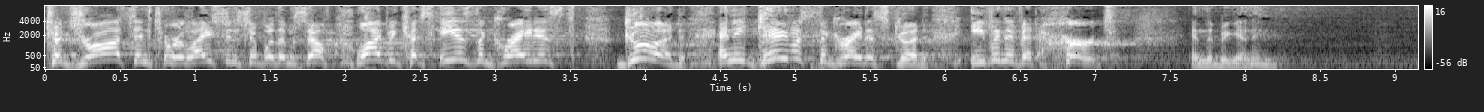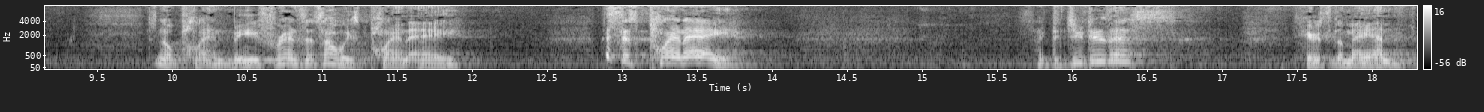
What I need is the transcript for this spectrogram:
to draw us into relationship with himself? Why? Because he is the greatest good and he gave us the greatest good, even if it hurt in the beginning. There's no plan B, friends. It's always plan A. This is plan A. It's like, did you do this? Here's the man.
